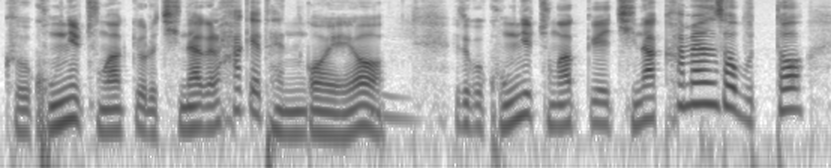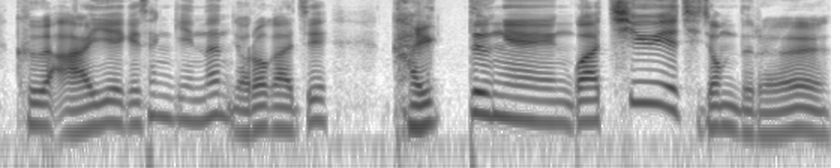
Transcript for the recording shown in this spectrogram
그 공립 중학교로 진학을 하게 된 거예요. 음. 그래서 그 공립 중학교에 진학하면서부터 그 아이에게 생기는 여러 가지 갈등과 치유의 지점들을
